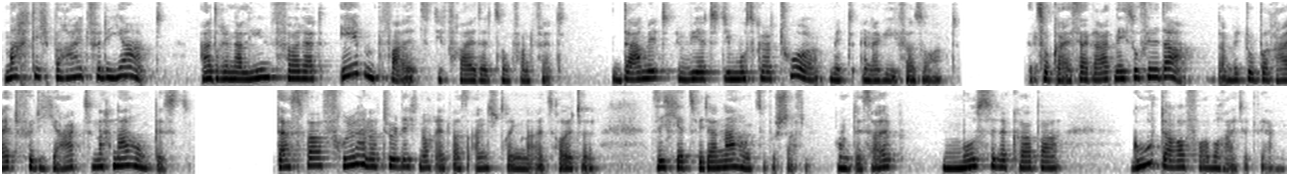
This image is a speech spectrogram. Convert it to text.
mach dich bereit für die Jagd. Adrenalin fördert ebenfalls die Freisetzung von Fett. Damit wird die Muskulatur mit Energie versorgt. Zucker ist ja gerade nicht so viel da, damit du bereit für die Jagd nach Nahrung bist. Das war früher natürlich noch etwas anstrengender als heute, sich jetzt wieder Nahrung zu beschaffen. Und deshalb musste der Körper gut darauf vorbereitet werden.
